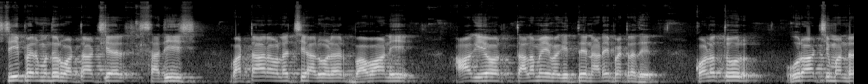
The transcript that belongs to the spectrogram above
ஸ்ரீபெருமந்தூர் வட்டாட்சியர் சதீஷ் வட்டார வளர்ச்சி அலுவலர் பவானி ஆகியோர் தலைமை வகித்து நடைபெற்றது. கொளத்தூர் ஊராட்சி மன்ற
